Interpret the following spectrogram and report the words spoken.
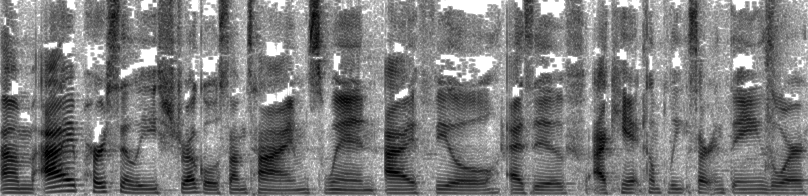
um, I personally struggle sometimes when I feel as if I can't complete certain things or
